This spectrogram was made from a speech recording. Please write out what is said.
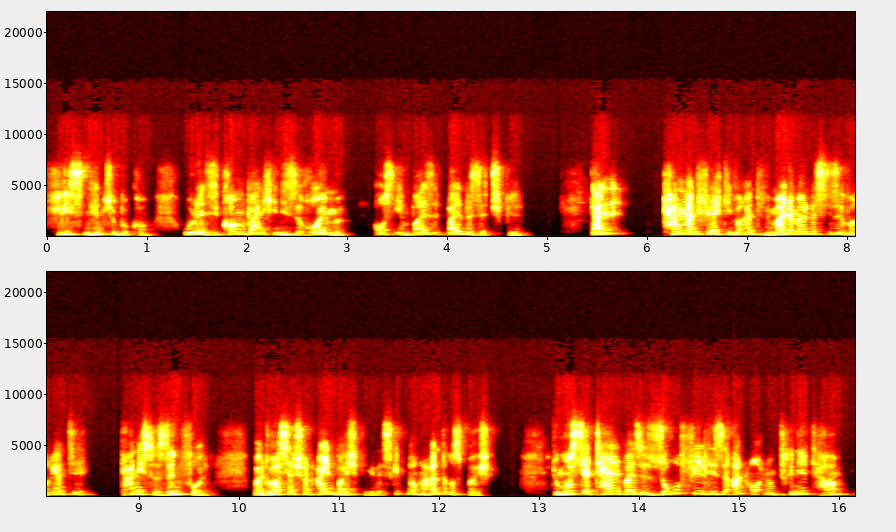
fließend hinzubekommen. Oder sie kommen gar nicht in diese Räume aus ihrem Ball, Ballbesitzspiel. Dann kann man vielleicht die Variante, wie meiner Meinung nach ist diese Variante gar nicht so sinnvoll, weil du hast ja schon ein Beispiel genannt. Es gibt noch ein anderes Beispiel. Du musst ja teilweise so viel diese Anordnung trainiert haben,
